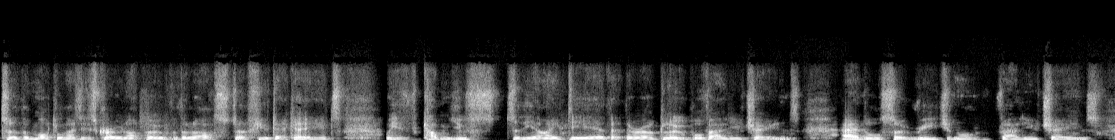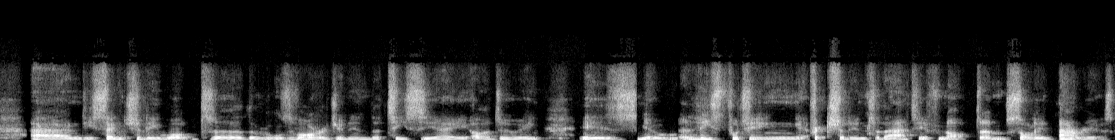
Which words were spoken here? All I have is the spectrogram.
to the model as it's grown up over the last uh, few decades. We've come used to the idea that there are global value chains and also regional value chains. And essentially, what uh, the rules of origin in the TCA are doing is, you know, at least putting friction into that, if not um, solid barriers.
